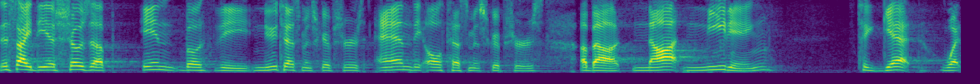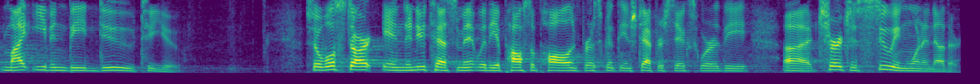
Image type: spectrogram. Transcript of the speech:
This idea shows up in both the New Testament scriptures and the Old Testament scriptures about not needing to get what might even be due to you. So we'll start in the New Testament with the Apostle Paul in 1 Corinthians chapter 6, where the uh, church is suing one another.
